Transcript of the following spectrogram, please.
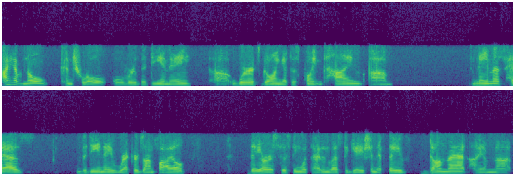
I have no control over the DNA uh, where it's going at this point in time. Um, NamUs has the DNA records on file. They are assisting with that investigation. If they've done that, I am not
